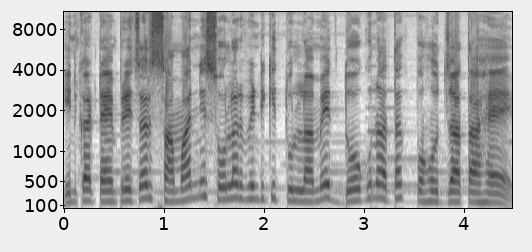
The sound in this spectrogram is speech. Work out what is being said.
इनका टेम्परेचर सामान्य सोलर विंड की तुलना में दो गुना तक पहुँच जाता है।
